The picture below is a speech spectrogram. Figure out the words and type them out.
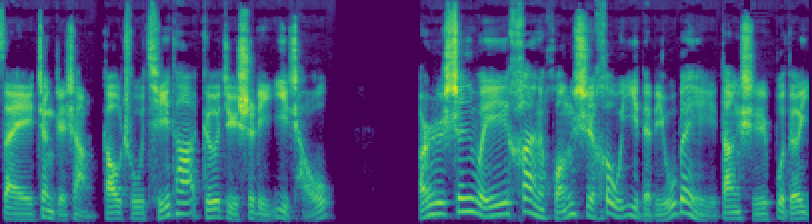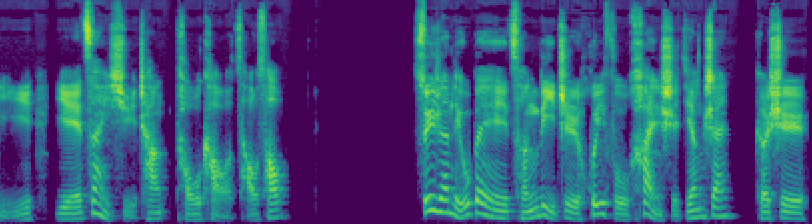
在政治上高出其他割据势力一筹。而身为汉皇室后裔的刘备，当时不得已也在许昌投靠曹操。虽然刘备曾立志恢复汉室江山，可是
